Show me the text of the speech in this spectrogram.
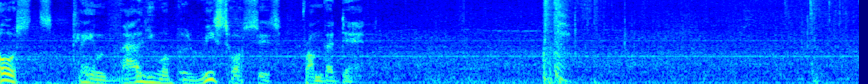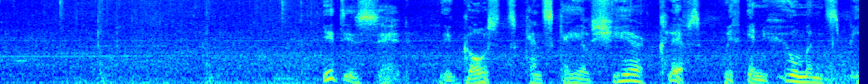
Ghosts claim valuable resources from the dead. It is said the ghosts can scale sheer cliffs with inhuman speed.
